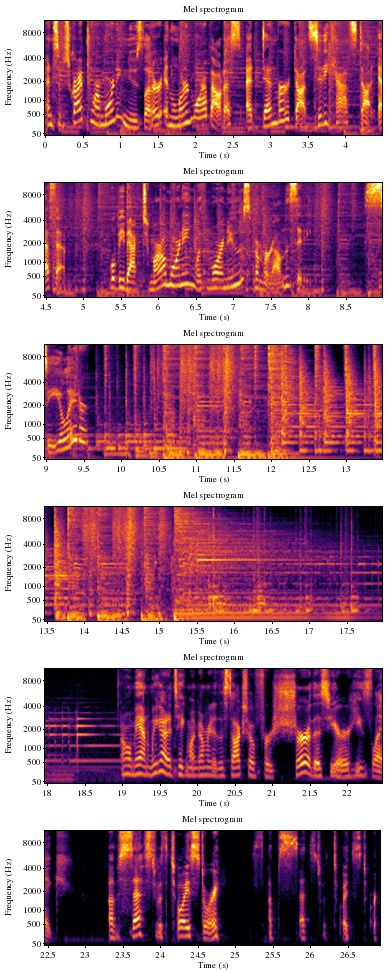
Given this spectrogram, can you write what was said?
and subscribe to our morning newsletter and learn more about us at denver.citycast.fm. We'll be back tomorrow morning with more news from around the city. See you later. Oh man, we got to take Montgomery to the stock show for sure this year. He's like obsessed with Toy Story. He's obsessed with Toy Story.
